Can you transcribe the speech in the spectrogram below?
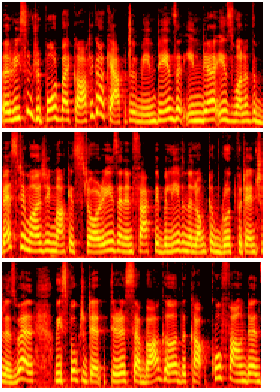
A recent report by Cartica Capital maintains that India is one of the best emerging market stories, and in fact, they believe in the long-term growth potential as well. We spoke to Ter Teresa Barger, the co-founder and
